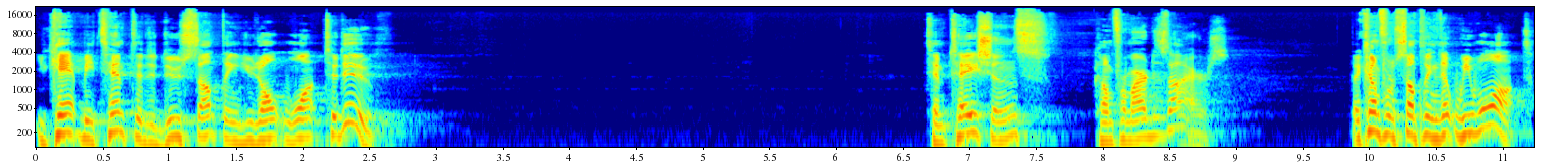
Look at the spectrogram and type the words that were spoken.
You can't be tempted to do something you don't want to do. Temptations come from our desires, they come from something that we want.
